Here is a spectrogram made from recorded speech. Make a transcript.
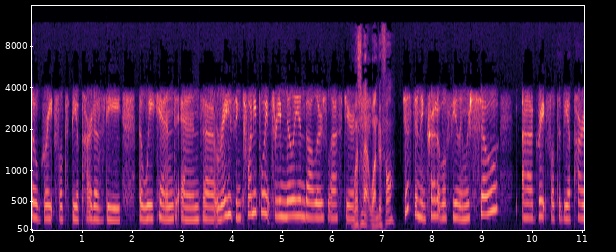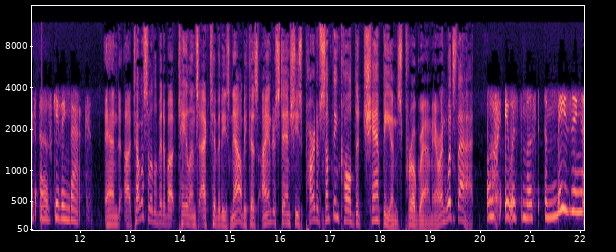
so grateful to be a part of the the weekend and uh, raising twenty point three million dollars last year. Wasn't that wonderful? Just an incredible feeling. We're so uh, grateful to be a part of giving back. And uh, tell us a little bit about Taylin's activities now, because I understand she's part of something called the Champions Program. Erin, what's that? Oh, it was the most amazing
